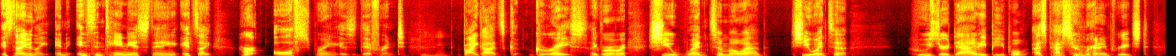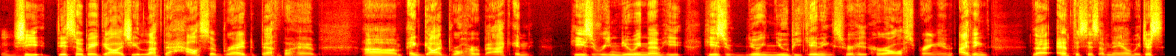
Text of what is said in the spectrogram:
It's not even like an instantaneous thing. It's like her offspring is different by God's g- grace. Like remember, she went to Moab. She went to who's your daddy people, as Pastor Brennan preached. She disobeyed God. She left the house of bread, Bethlehem, um, and God brought her back, and He's renewing them. He He's doing new beginnings for his, her offspring, and I think the emphasis of Naomi, just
